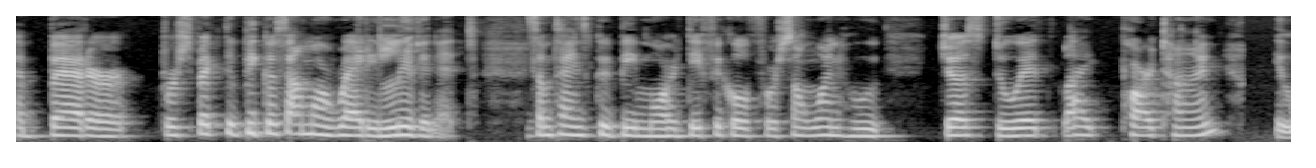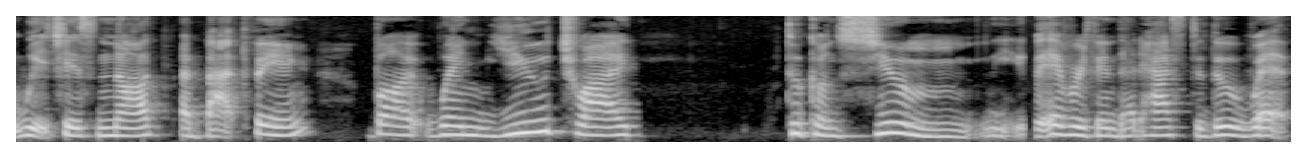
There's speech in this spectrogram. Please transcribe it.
a better perspective because I'm already living it. Sometimes could be more difficult for someone who just do it like part time, which is not a bad thing. But when you try to consume everything that has to do with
